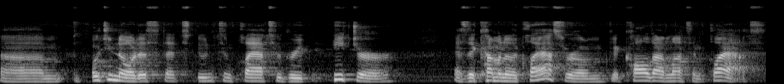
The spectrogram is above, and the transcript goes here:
Um, suppose you notice that students in class who greet the teacher as they come into the classroom get called on less in class.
